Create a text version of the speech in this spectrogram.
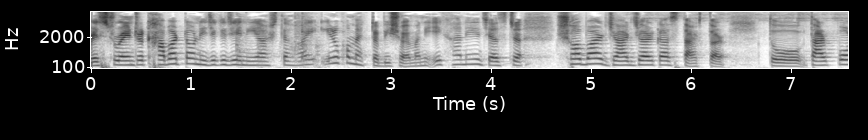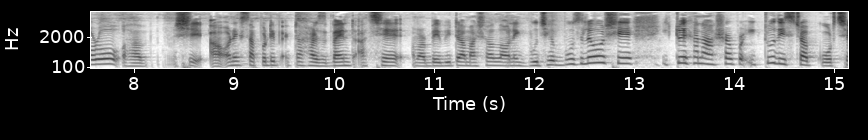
রেস্টুরেন্টের খাবারটাও নিজেকে যেয়ে নিয়ে আসতে হয়, এরকম একটা বিষয়। মানে এখানে জাস্ট সবার যার যার কাজ তার তার। তো তারপরও সে অনেক সাপোর্টিভ একটা হাজব্যান্ড আছে, আমার বেবিটা মাসাল্লাহ অনেক বুঝে, বুঝলেও সে একটু এখানে আসার পর একটু ডিস্টার্ব করছে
